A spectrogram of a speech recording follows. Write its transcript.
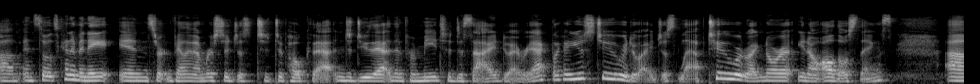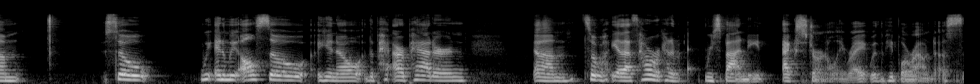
Um, and so it's kind of innate in certain family members to just to, to poke that and to do that. And then for me to decide do i react like i used to or do i just laugh too or do i ignore it? You know all those things. Um, so we and we also you know the our pattern um, so yeah, that's how we're kind of responding externally, right, with the people around us.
